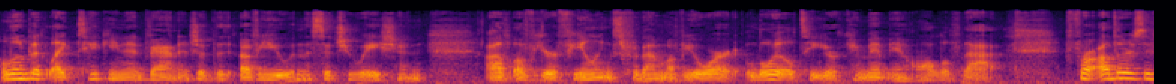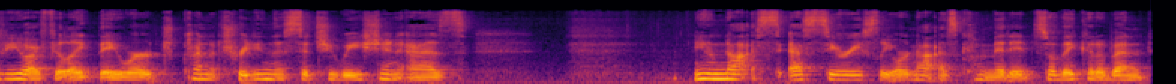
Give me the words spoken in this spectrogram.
a little bit like taking advantage of, the, of you in the situation, of, of your feelings for them, of your loyalty, your commitment, all of that. For others of you, I feel like they were kind of treating this situation as, you know, not as seriously or not as committed. So they could have been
